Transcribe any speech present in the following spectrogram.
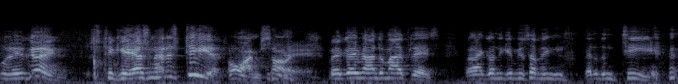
Where are you going? Stinky hasn't had his tea yet. Oh, I'm sorry. We're going round to my place, where I'm going to give you something better than tea.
